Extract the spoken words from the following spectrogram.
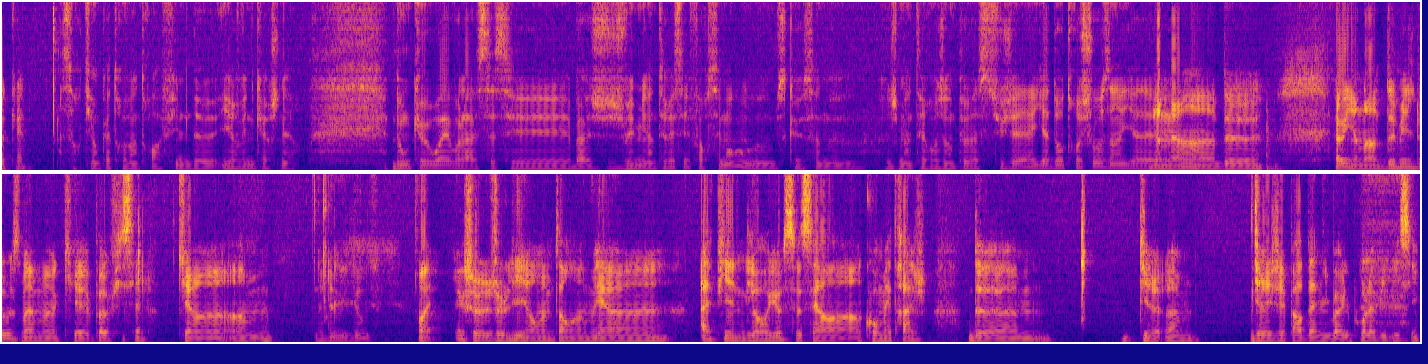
ok. Sorti en 83, film de Irving Kirchner. Donc euh, ouais, voilà, ça c'est, bah, je vais m'y intéresser forcément parce que ça me, je m'interroge un peu à ce sujet. Il y a d'autres choses, hein. Il y a, Il y en a un de. Ah oui, il y en a un 2012 même qui est pas officiel. Qui est un, un, De 2012 Ouais, je, je lis en même temps, hein, mais euh, Happy and Glorious, c'est un, un court métrage de euh, euh, dirigé par Danny Boyle pour la BBC.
